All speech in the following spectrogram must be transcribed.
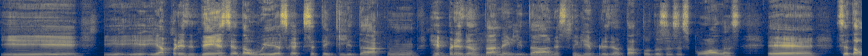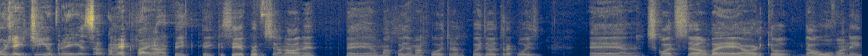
e, e, e, a presidência da UESCA que você tem que lidar com, representar, nem lidar, né? Você Sim. tem que representar todas as escolas. É, você dá um jeitinho para isso ou como é que faz? Ah, tem, tem que ser profissional, né? É, uma coisa é uma coisa, outra coisa é outra coisa. É, escola de samba é a hora que eu, da uva, né?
